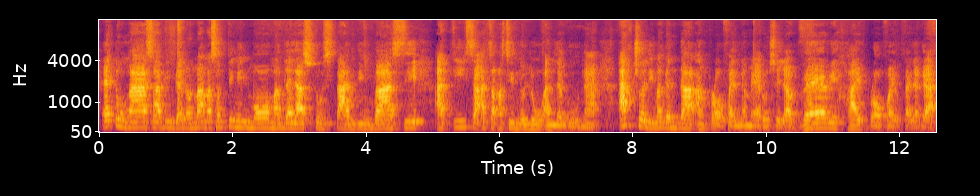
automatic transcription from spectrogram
eto nga, sabing ganon, Mama, sa tingin mo, maglalas to standing ba si Atisa at saka si Nuluan Laguna? Actually, maganda ang profile na meron sila. Very high profile talaga.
